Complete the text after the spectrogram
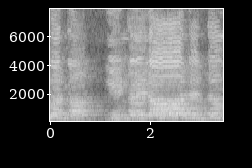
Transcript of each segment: வந்தார். எங்கள் ஆனந்தம்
